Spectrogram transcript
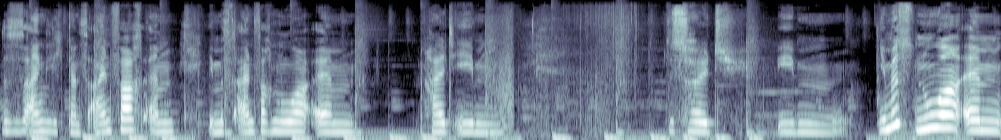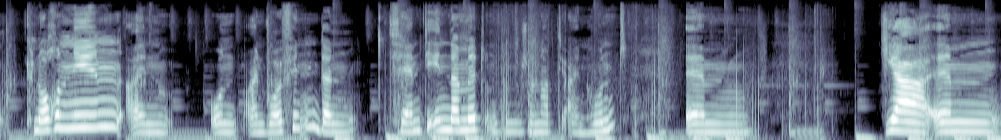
das ist eigentlich ganz einfach. Ähm, ihr müsst einfach nur ähm, halt eben das halt eben ihr müsst nur ähm, Knochen nehmen ein, und einen Wolf finden, dann zähmt ihr ihn damit und schon habt ihr einen Hund. Ähm, ja, ähm,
